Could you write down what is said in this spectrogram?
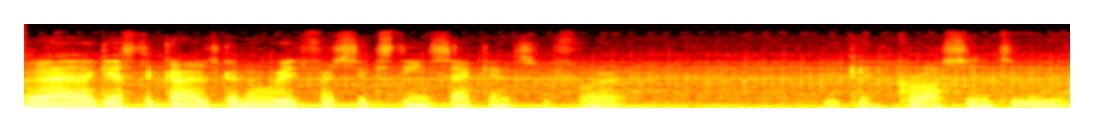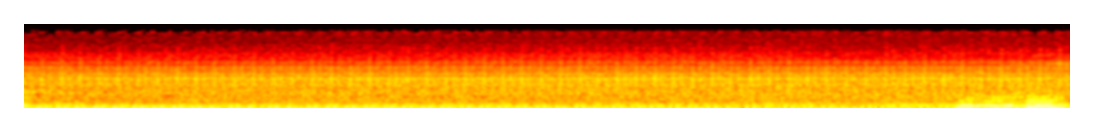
Well, I guess the car is gonna wait for 16 seconds before we could cross into. Mhm.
